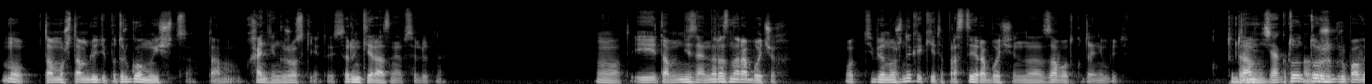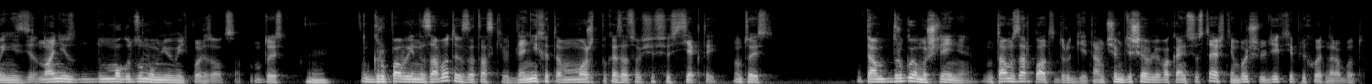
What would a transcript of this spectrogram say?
Ну, потому что там люди по-другому ищутся. Там хантинг жесткий, то есть рынки разные абсолютно. Вот. И там, не знаю, на разнорабочих. Вот тебе нужны какие-то простые рабочие на завод куда-нибудь. Туда там нельзя групповые. тоже групповые не сделать. Но они могут зумом не уметь пользоваться. Ну, то есть mm. групповые на завод их затаскивать, для них это может показаться вообще все сектой. Ну, то есть там другое мышление. Ну, там зарплаты другие. Там чем дешевле вакансию ставишь, тем больше людей к тебе приходит на работу.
